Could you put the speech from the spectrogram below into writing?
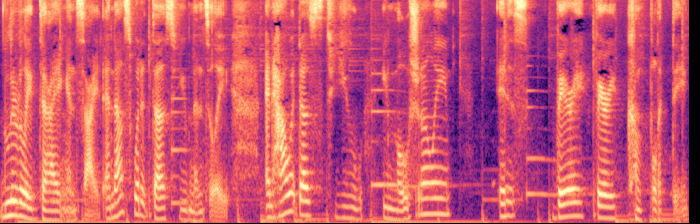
literally dying inside. And that's what it does to you mentally. And how it does to you emotionally it is very very conflicting.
